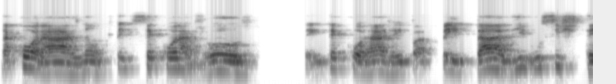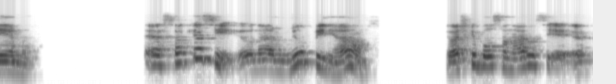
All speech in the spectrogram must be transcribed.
da coragem, não, tem que ser corajoso, tem que ter coragem aí para peitar ali o sistema. É, só que assim, eu, na minha opinião, eu acho que Bolsonaro, assim, é, é,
